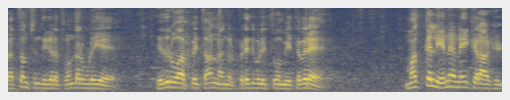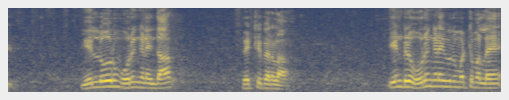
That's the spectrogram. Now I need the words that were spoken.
ரத்தம் சிந்துகிற தொண்டர்களுடைய எதிர்பார்ப்பைத்தான் நாங்கள் பிரதிபலித்தோமே தவிர மக்கள் என்ன நினைக்கிறார்கள்? எல்லோரும் ஒருங்கிணைந்தால் வெற்றி பெறலாம். என்று ஒருங்கிணைவது மட்டுமல்ல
